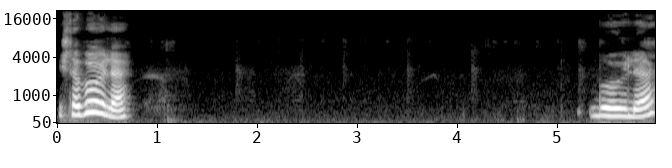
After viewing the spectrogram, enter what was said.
İşte böyle. Böyle.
